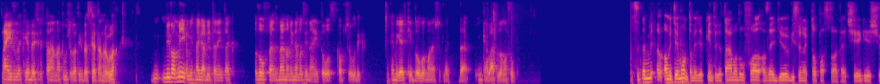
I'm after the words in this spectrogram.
nehéz ez a kérdés, és talán már túl sokat is beszéltem róla. Mi van még, amit megemlítenétek az offenszben, ami nem az irányítóhoz kapcsolódik? Nekem még egy-két dolgom van esetleg, de inkább átadom a szót. Szerintem, amit én mondtam egyébként, hogy a támadófal az egy viszonylag tapasztalt egység, és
